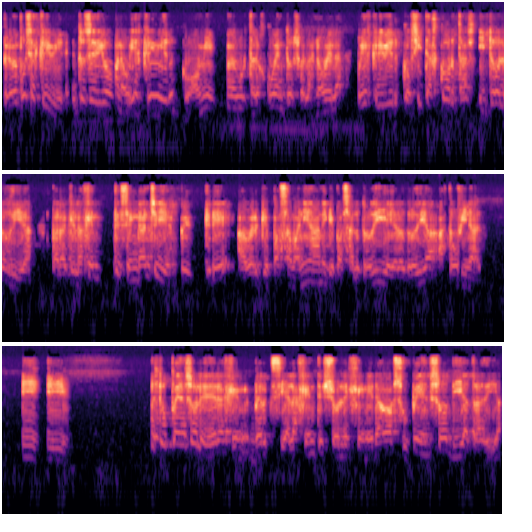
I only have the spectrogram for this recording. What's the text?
pero me puse a escribir. Entonces digo, bueno, voy a escribir, como a mí me gustan los cuentos o las novelas, voy a escribir cositas cortas y todos los días, para que la gente se enganche y espere a ver qué pasa mañana y qué pasa el otro día y al otro día hasta un final. Y, y suspenso, idea era ver si a la gente yo le generaba suspenso día tras día.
